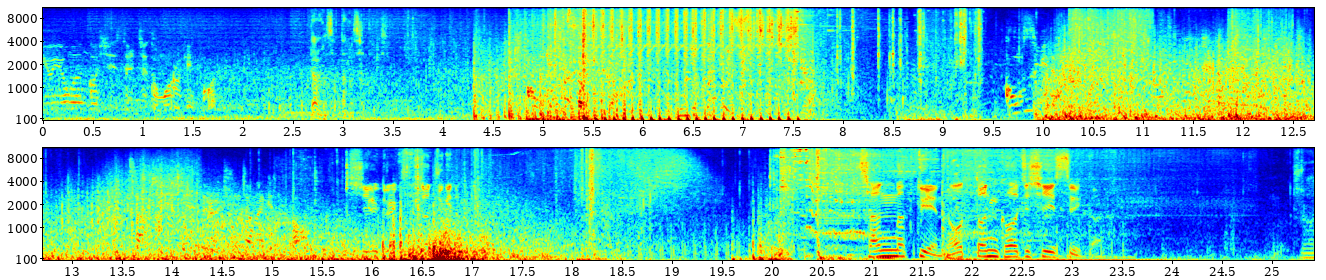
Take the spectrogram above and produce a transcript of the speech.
유용한 것이 있을지도 모르겠군. 따라가자 따라가자 따라가자 공격받고 있어. 공습이다. 잠시 실드를 충전하겠어. 실드를 충전 중이다. 장막 뒤엔 어떤 거짓이 있을까? 들어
